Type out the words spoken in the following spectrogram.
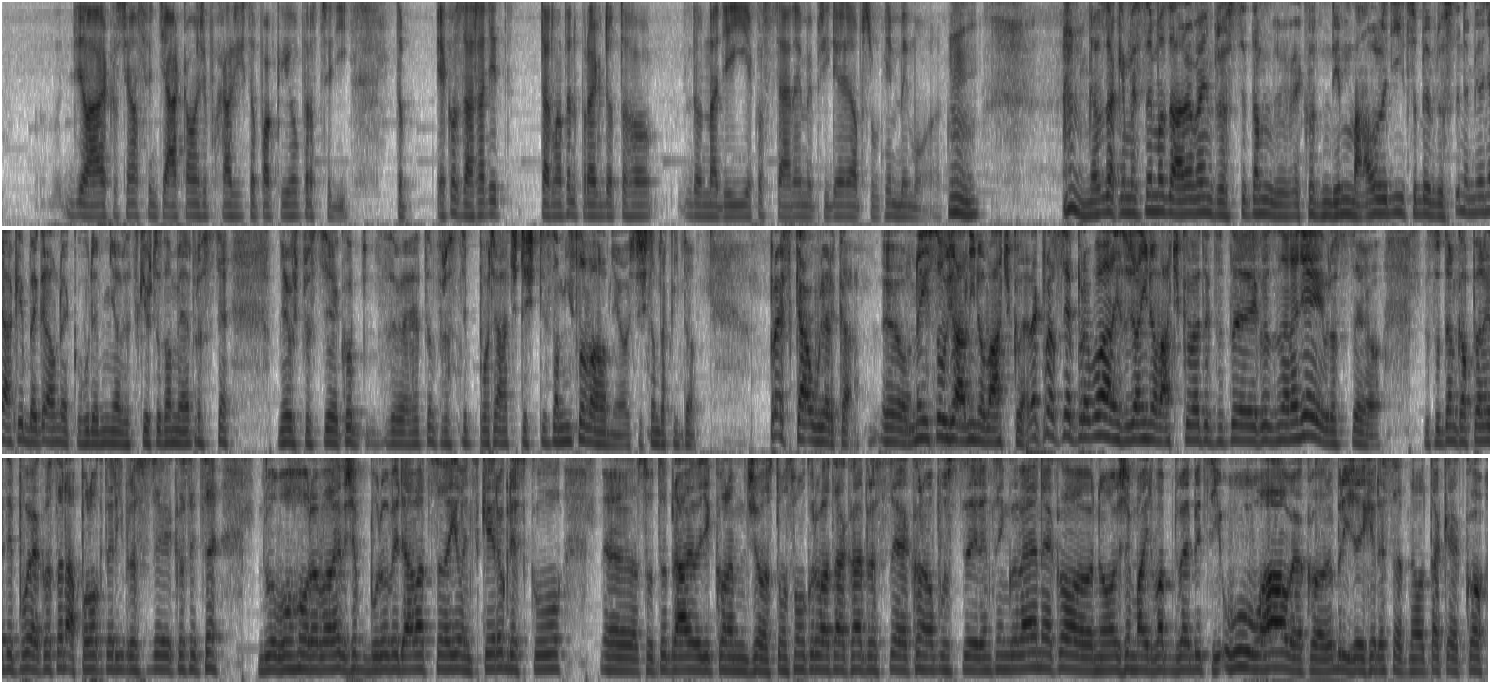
dělá jako s těma synťákama, že pochází z toho punkového prostředí. To jako zařadit tenhle ten projekt do toho, do nadějí jako scény mi přijde absolutně mimo. Jako. Hmm. Já si taky myslím a zároveň prostě tam jako je málo lidí, co by prostě neměl nějaký background jako hudební a vždycky už to tam je prostě, mě už prostě jako, je to prostě pořád čteš ty samý slova hlavně, jo, čteš tam takový to preská úderka, jo, nejsou žádný nováčkové, tak prostě proboha, nejsou žádný nováčkové, tak co to je jako za naději prostě, jo. Jsou tam kapely typu jako ten Apollo, který prostě jako sice dlouho horovali, že budou vydávat celý loňský rok desku, e, jsou to právě lidi kolem, že jo, s tom Smokeru a tak, ale prostě jako no, pustí jeden single ven, jako no, že mají dva, dvě bicí, uh, wow, jako dobrý, že jich je deset, no, tak jako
